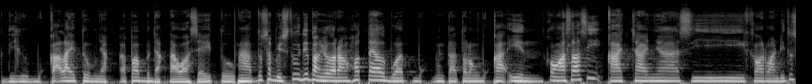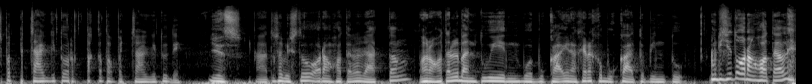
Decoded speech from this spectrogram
dibuka lah itu minyak apa bedak tawasnya itu. Nah terus habis itu dia panggil orang hotel buat bu- minta tolong bukain. Kalau nggak salah sih kacanya si kamar mandi itu sempat pecah gitu, retak atau pecah gitu deh. Yes Nah terus habis itu orang hotelnya datang, orang hotelnya bantuin buat bukain, akhirnya kebuka itu pintu. Di situ orang hotelnya,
